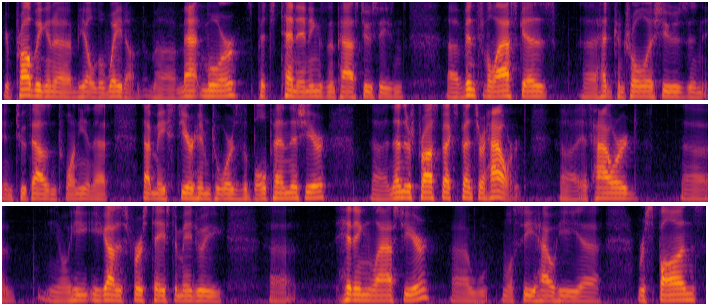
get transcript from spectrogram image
you're probably going to be able to wait on them. Uh, Matt Moore has pitched 10 innings in the past two seasons. Uh, Vince Velasquez uh, had control issues in, in 2020, and that, that may steer him towards the bullpen this year. And then there's prospect Spencer Howard. if Howard, you know, he, he got his first taste of major league hitting last year. Uh, we'll see how he uh, responds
